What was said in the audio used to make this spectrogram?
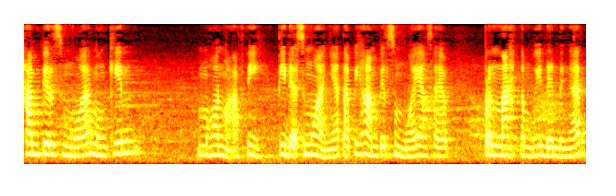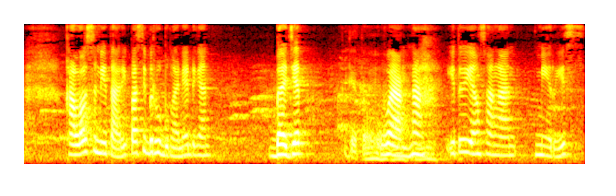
Hampir semua mungkin mohon maaf nih, tidak semuanya tapi hampir semua yang saya pernah temui dan dengar kalau seni tari pasti berhubungannya dengan budget gitu, uang. Nah, itu yang sangat miris.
